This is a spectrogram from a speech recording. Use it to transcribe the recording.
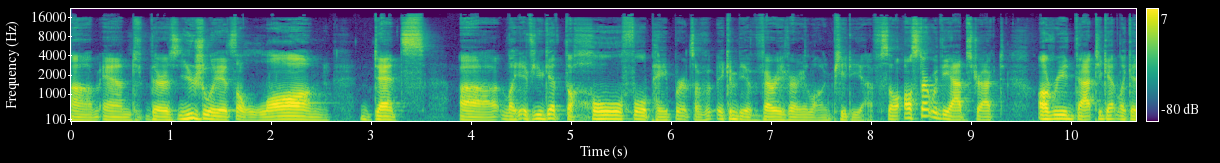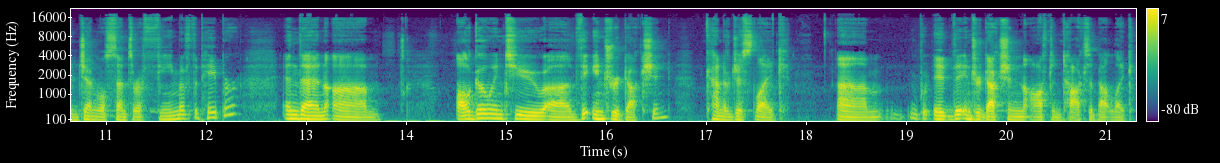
um, and there's usually it's a long dense uh, like if you get the whole full paper it's a, it can be a very very long pdf so i'll start with the abstract i'll read that to get like a general sense or a theme of the paper and then um, i'll go into uh, the introduction kind of just like um, it, the introduction often talks about like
